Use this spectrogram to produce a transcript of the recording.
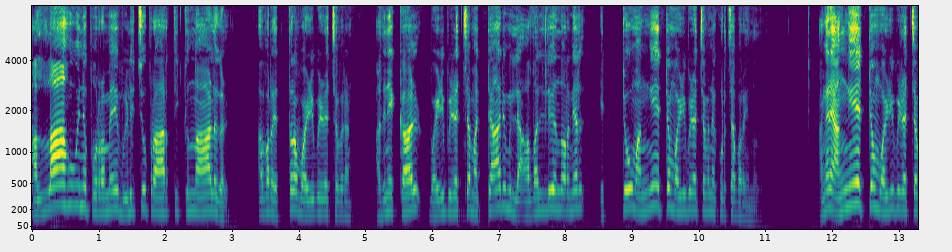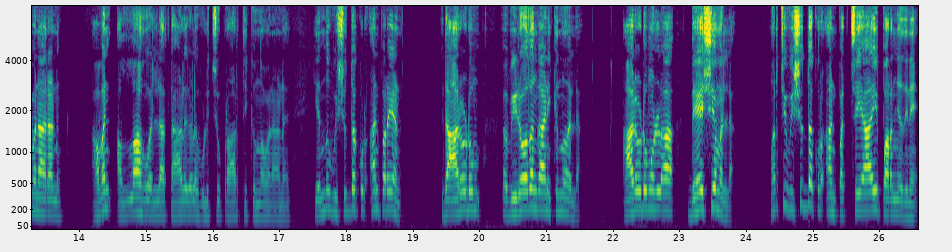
അള്ളാഹുവിന് പുറമേ വിളിച്ചു പ്രാർത്ഥിക്കുന്ന ആളുകൾ അവർ എത്ര വഴിപിഴച്ചവരാണ്. അതിനേക്കാൾ വഴിപിഴച്ച മറ്റാരുമില്ല. അവല്ലു എന്ന് പറഞ്ഞാൽ ഏറ്റവും അങ്ങേയറ്റം വഴിപിഴച്ചവനെ കുറിച്ചാണ് പറയുന്നത്. അങ്ങനെ അങ്ങേയറ്റം വഴിപിഴച്ചവൻ ആരാണ് അവൻ അള്ളാഹു അല്ലാത്ത ആളുകളെ വിളിച്ചു പ്രാർത്ഥിക്കുന്നവനാണ് എന്ന് വിശുദ്ധ ഖുർആൻ പറയാണ്. ഇതാരോടും വിരോധം കാണിക്കുന്നതല്ല ആരോടുമുള്ള ദേഷ്യമല്ല. മറിച്ച് വിശുദ്ധ ഖുർആൻ പച്ചയായി പറഞ്ഞതിനെ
